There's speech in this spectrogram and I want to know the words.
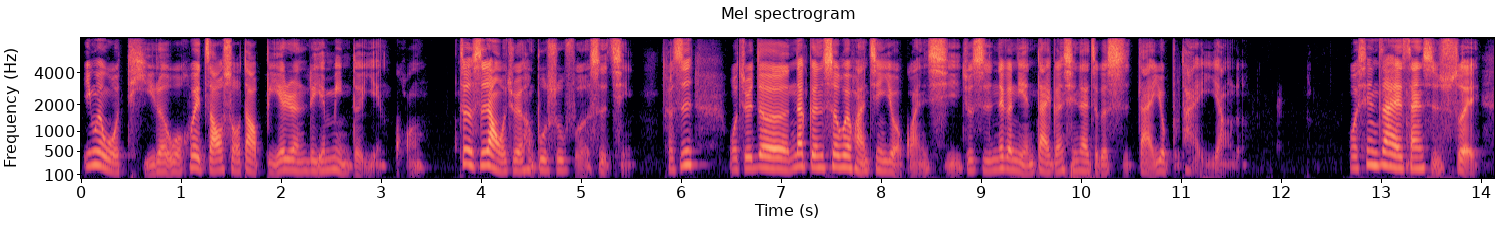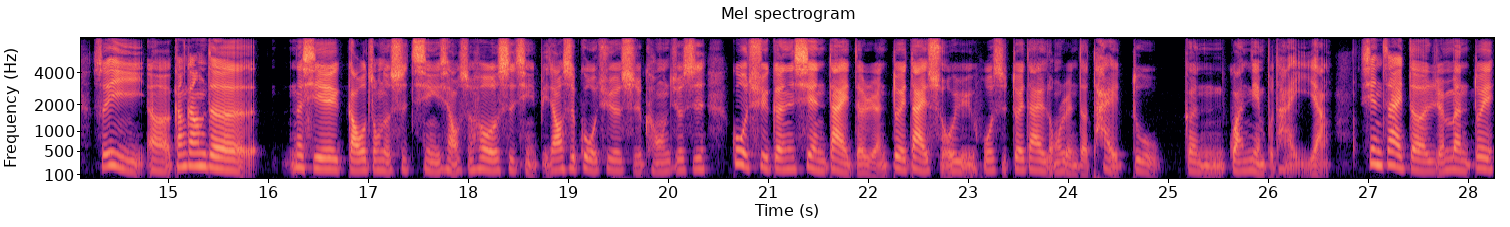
因为我提了，我会遭受到别人怜悯的眼光，这是让我觉得很不舒服的事情。可是，我觉得那跟社会环境也有关系，就是那个年代跟现在这个时代又不太一样了。我现在三十岁，所以呃，刚刚的那些高中的事情、小时候的事情，比较是过去的时空，就是过去跟现代的人对待手语或是对待聋人的态度跟观念不太一样。现在的人们对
